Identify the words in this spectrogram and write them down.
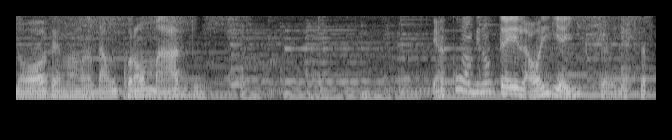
9 é pra mandar um cromado. Tem a Kombi no trailer. Olha isso aí, essa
